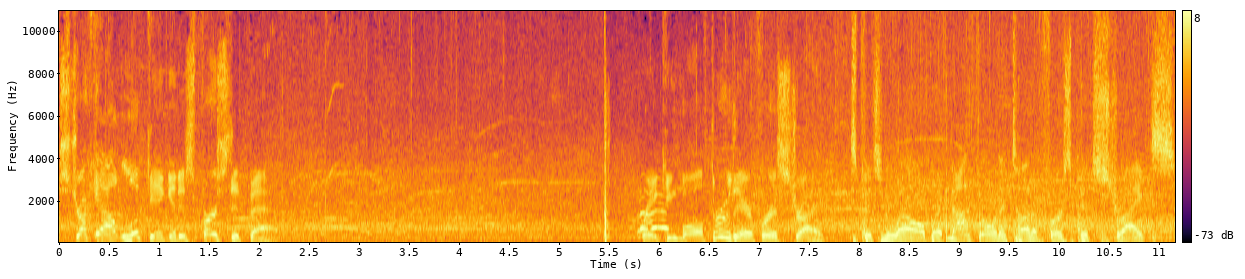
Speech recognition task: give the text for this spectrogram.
Struck out looking at his first at bat. Breaking ball through there for a strike. He's pitching well, but not throwing a ton of first pitch strikes.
